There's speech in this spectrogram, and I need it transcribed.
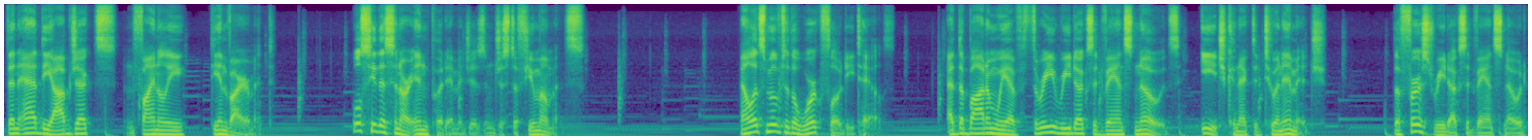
then add the objects, and finally, the environment. We'll see this in our input images in just a few moments. Now let's move to the workflow details. At the bottom we have three Redux Advanced nodes, each connected to an image. The first Redux Advanced node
